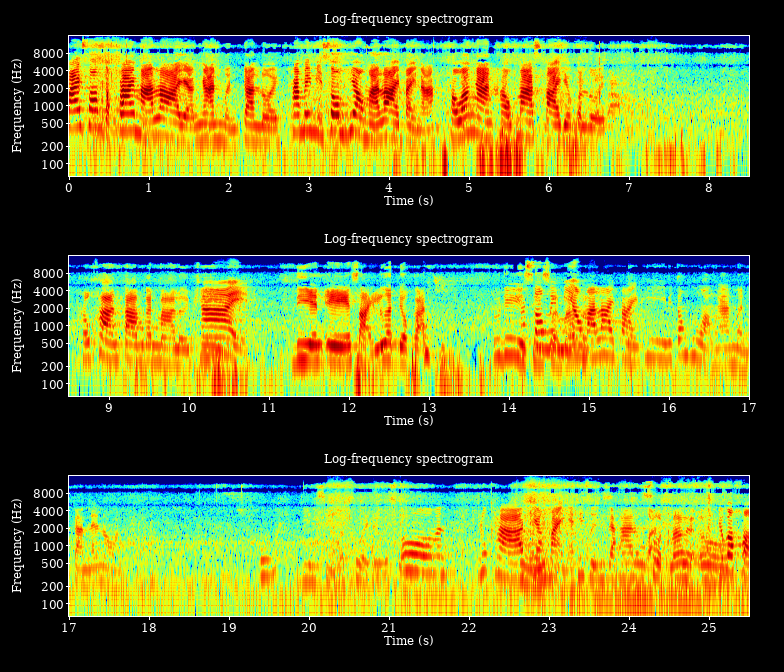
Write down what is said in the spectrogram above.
ป้ายส้มกับป้ายม้าลายอะงานเหมือนกันเลย ถ้าไม่มีส้มพี่เอาม้าลายไปนะ เพราะว่างานเขามาสไตล์เดียวกันเลย เขาคานตามกันมาเลยพี่ ใช่ DNA สายเลือดเดียวกัน ดูดิถ้าสีส้มสไม่วยมีมากเอาเลม้ายลายไปพี่ไม่ต้องห่วงงานเหมือนกันแน่นอนโอ้ยยีนสีก็สวยเลย โอ้มัน ลูกค้าเชียงใหม่ไงที่ซื้อทีละห้าลูกอะสดมากเลยเออเขาบอกขอ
